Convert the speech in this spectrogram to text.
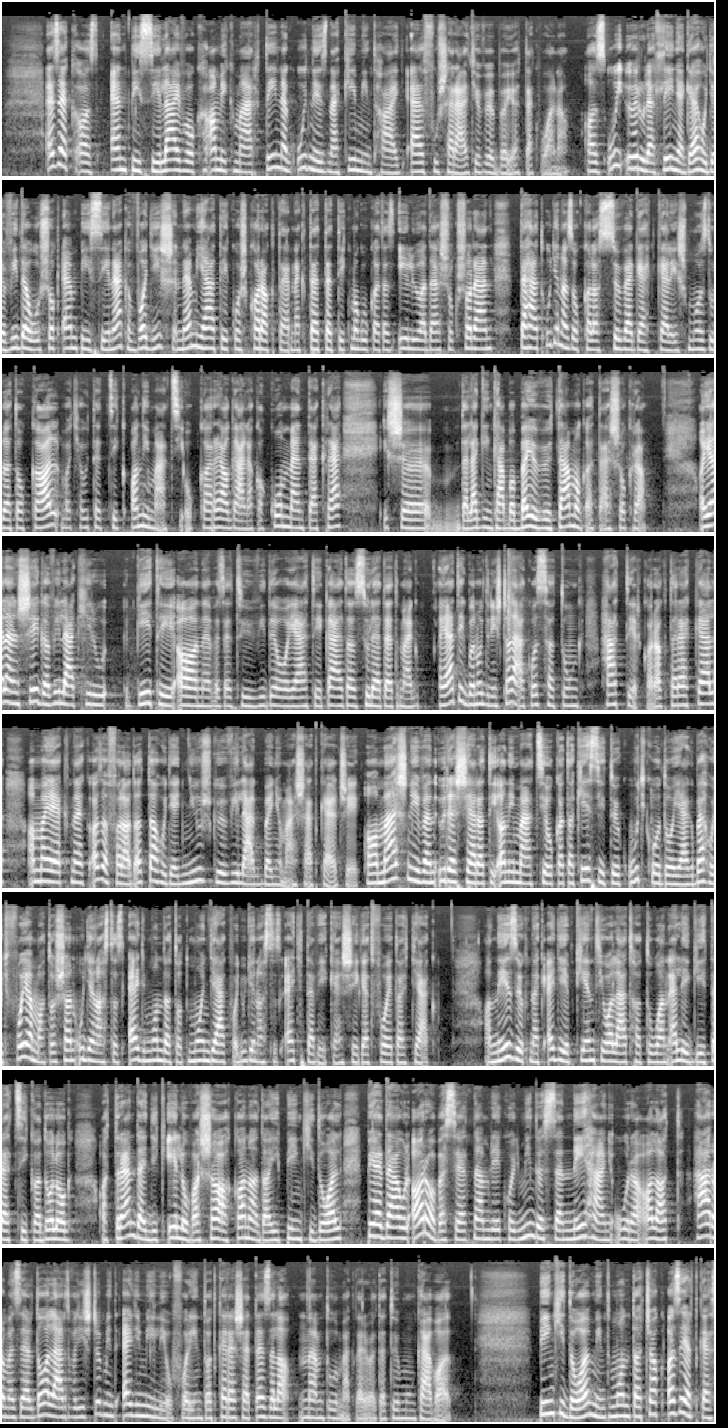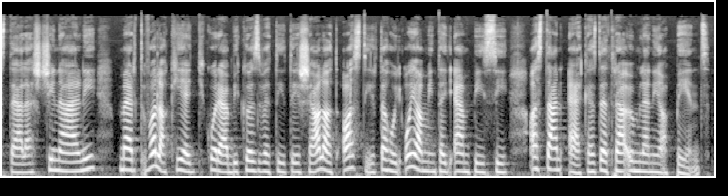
Ezek az NPC live-ok, amik már tényleg úgy néznek ki, mintha egy elfuserált jövőből jöttek volna. Az új őrület lényege, hogy a videósok NPC-nek, vagyis nem játékos karakternek tettetik magukat az élőadások során, tehát ugyanazokkal a szövegekkel és mozdulatokkal, vagy ha úgy tetszik, animációkkal reagálnak a kommentekre, és de leginkább a bejövő támogatásokra. A jelenség a világhírű GTA nevezetű videójáték által született meg. A játékban ugyanis találkozhatunk háttérkarakterekkel, amelyeknek az a feladata, hogy egy nyüzsgő világ benyomását keltsék. A más néven üresjárati animációkat a készítők úgy kódolják be, hogy folyamatosan ugyanazt az egy mondatot mondják, vagy ugyanazt az egy tevékenységet folytatják. A nézőknek egyébként jól láthatóan eléggé tetszik a dolog. A trend egyik élovasa, a kanadai Pinky Doll például arról beszélt nemrég, hogy mindössze néhány óra alatt 3000 dollárt, vagyis több mint 1 millió forintot keresett ezzel a nem túl megterültető munkával. Pinky Doll, mint mondta, csak azért kezdte el ezt csinálni, mert valaki egy korábbi közvetítése alatt azt írta, hogy olyan, mint egy NPC, aztán elkezdett rá ömleni a pénz.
